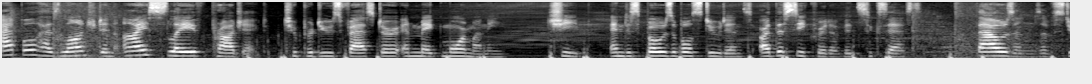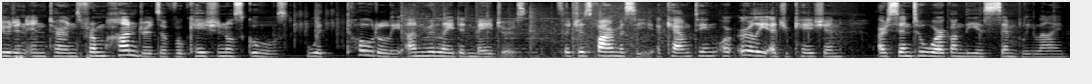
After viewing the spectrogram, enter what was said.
Apple has launched an iSlave project to produce faster and make more money. Cheap and disposable students are the secret of its success. Thousands of student interns from hundreds of vocational schools with totally unrelated majors, such as pharmacy, accounting, or early education, are sent to work on the assembly line.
